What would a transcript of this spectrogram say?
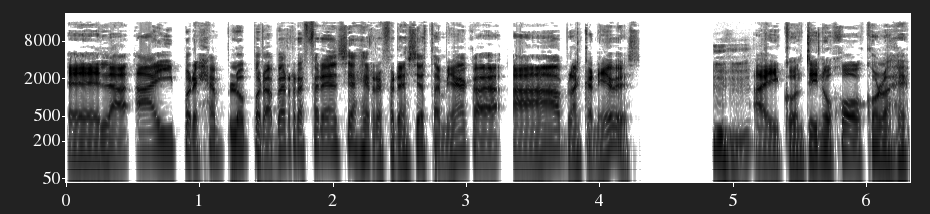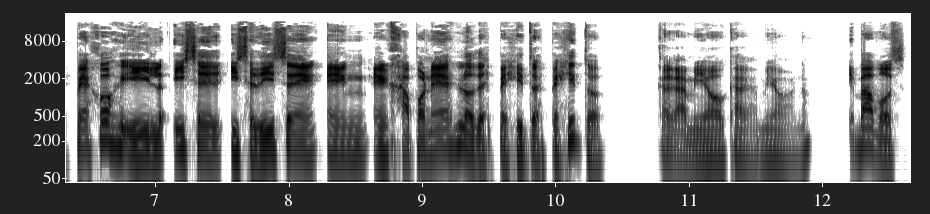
Eh, hay, por ejemplo, por haber referencias, hay referencias también a, a Blancanieves. Hay continuos juegos con los espejos y, se, y se dice en, en, japonés lo de espejito, espejito. Kagamio, kagamio, ¿no? Vamos,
